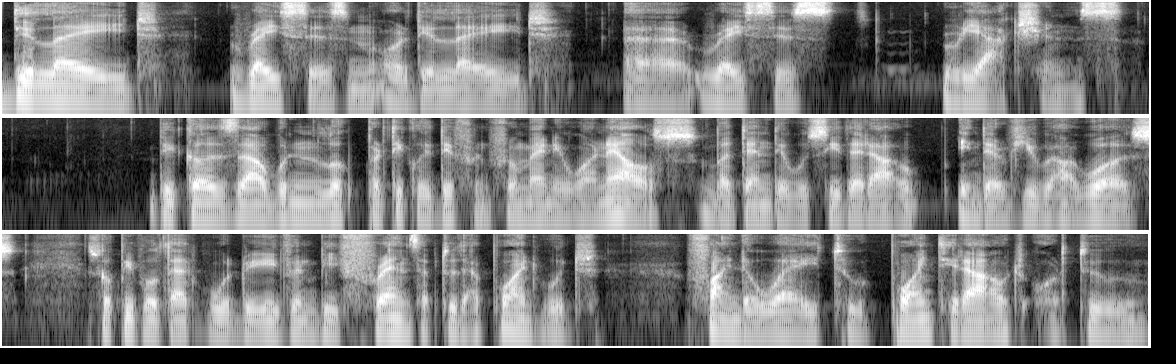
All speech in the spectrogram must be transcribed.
delayed racism or delayed uh, racist reactions because I wouldn't look particularly different from anyone else, but then they would see that I, in their view I was. So people that would even be friends up to that point would find a way to point it out or to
